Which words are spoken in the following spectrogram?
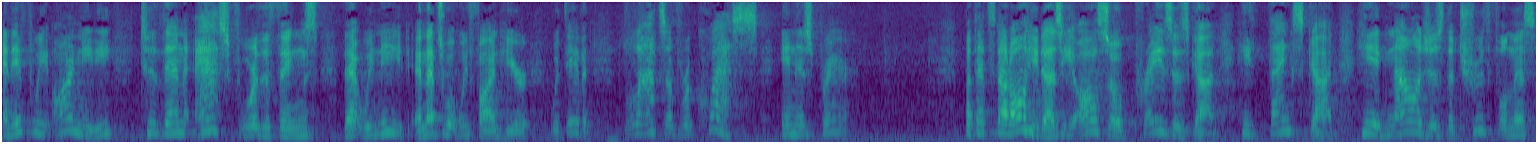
and if we are needy, to then ask for the things that we need. And that's what we find here with David. Lots of requests in his prayer. But that's not all he does. He also praises God. He thanks God. He acknowledges the truthfulness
